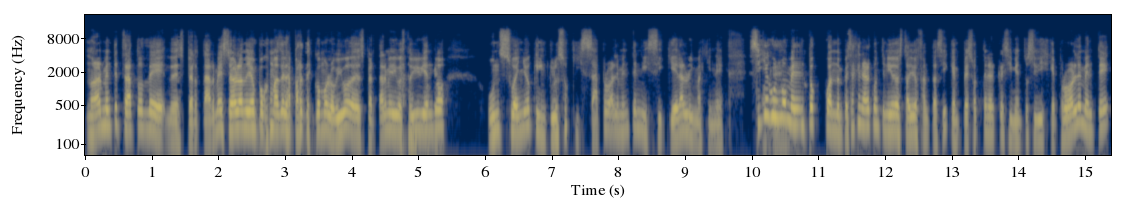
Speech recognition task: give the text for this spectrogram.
normalmente trato de, despertarme. Estoy hablando ya un poco más de la parte de cómo lo vivo, de despertarme. Digo, estoy viviendo un sueño que incluso quizá probablemente ni siquiera lo imaginé. Sí llegó un momento cuando empecé a generar contenido de Estadio Fantasy que empezó a tener crecimientos y dije, probablemente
